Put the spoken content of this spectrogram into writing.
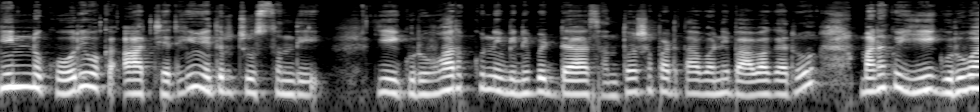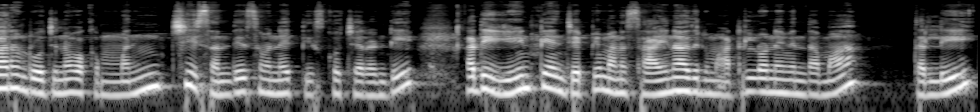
నిన్ను కోరి ఒక ఆశ్చర్యం ఎదురు చూస్తుంది. ఈ గురువారకుని వినిబిడ్డ సంతోషపడతావని బాబాగారు మనకు ఈ గురువారం రోజున ఒక మంచి సందేశం అనేది తీసుకొచ్చారండి. అది ఏంటి అని చెప్పి మన సాయినాథుని మాటల్లోనే విందామా? తల్లి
